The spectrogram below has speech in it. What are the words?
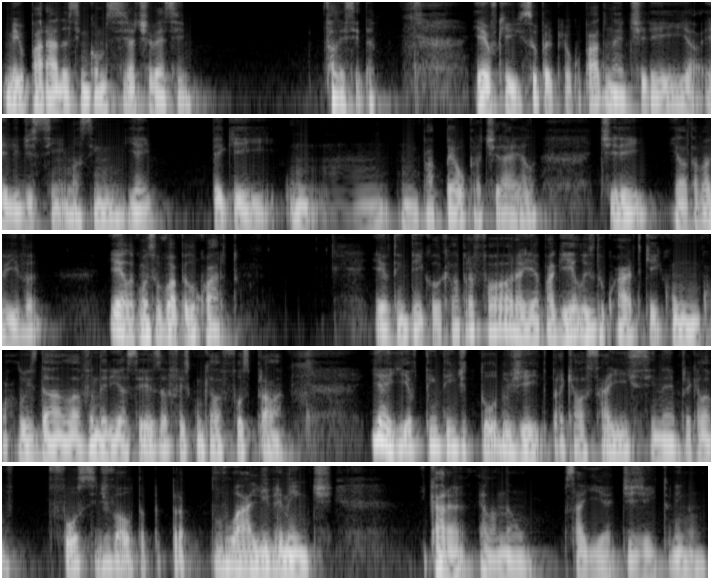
meio parada, assim, como se já tivesse falecida. E aí eu fiquei super preocupado, né? Tirei ele de cima, assim, e aí peguei um, um papel para tirar ela, tirei, e ela tava viva, e aí ela começou a voar pelo quarto. E aí eu tentei colocar ela para fora e apaguei a luz do quarto, que aí com, com a luz da lavanderia acesa fez com que ela fosse para lá. E aí eu tentei de todo jeito para que ela saísse, né, para que ela fosse de volta para voar livremente. E cara, ela não saía de jeito nenhum.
